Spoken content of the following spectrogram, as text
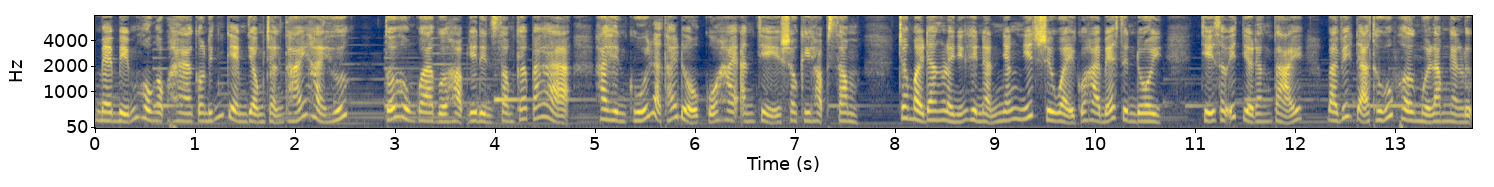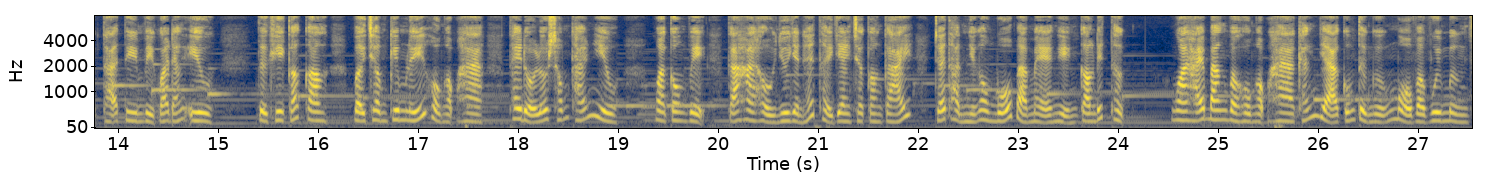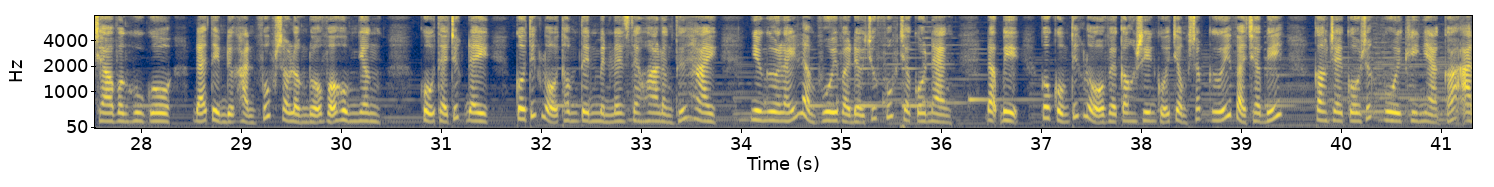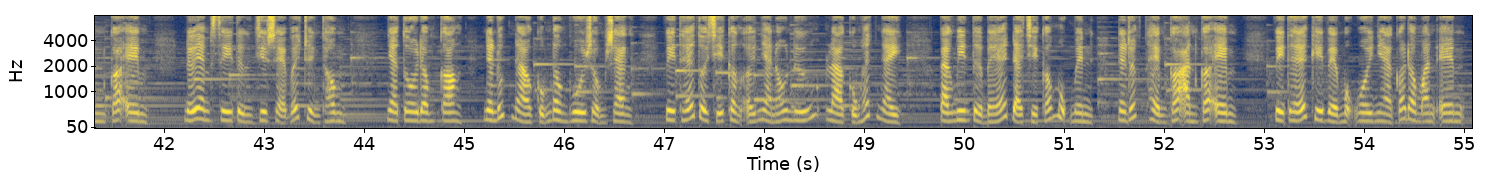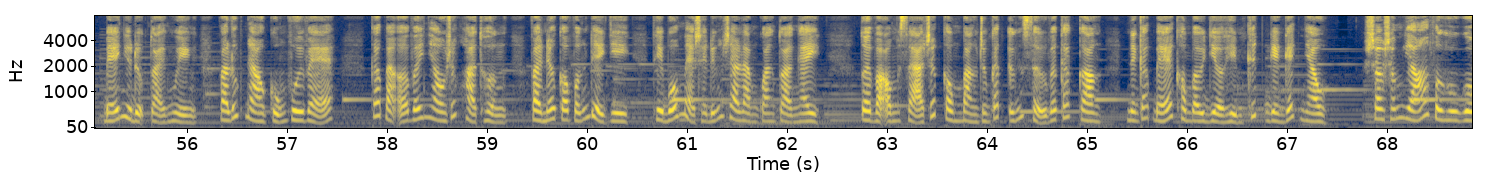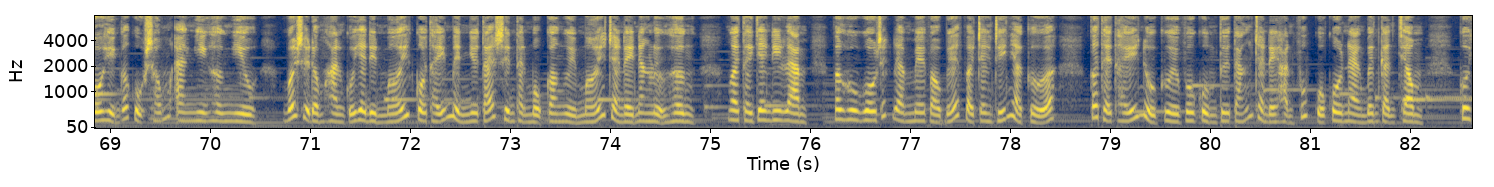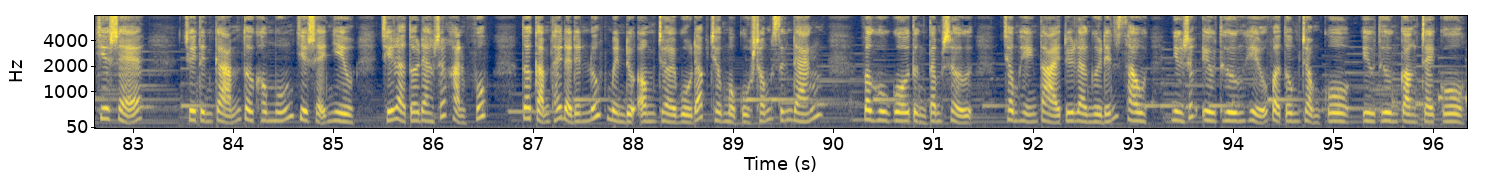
Mẹ bỉm Hồ Ngọc Hà còn đính kèm dòng trạng thái hài hước. Tối hôm qua vừa họp gia đình xong các bác ạ. À. Hai hình cuối là thái độ của hai anh chị sau khi họp xong. Trong bài đăng là những hình ảnh nhắn nhít siêu quậy của hai bé sinh đôi. Chỉ sau ít giờ đăng tải, bài viết đã thu hút hơn 15.000 lượt thả tim vì quá đáng yêu. Từ khi có con, vợ chồng Kim Lý Hồ Ngọc Hà thay đổi lối sống khá nhiều. Ngoài công việc, cả hai hầu như dành hết thời gian cho con cái, trở thành những ông bố bà mẹ nghiện con đích thực. Ngoài Hải Băng và Hồ Ngọc Hà, khán giả cũng từng ngưỡng mộ và vui mừng cho Vân Hugo đã tìm được hạnh phúc sau lần đổ vỡ hôn nhân. Cụ thể trước đây, cô tiết lộ thông tin mình lên xe hoa lần thứ hai. Nhiều người lấy làm vui và đều chúc phúc cho cô nàng. Đặc biệt, cô cũng tiết lộ về con riêng của chồng sắp cưới và cho biết con trai cô rất vui khi nhà có anh, có em. Nữ MC từng chia sẻ với truyền thông, Nhà tôi đông con nên lúc nào cũng đông vui rộn ràng. Vì thế tôi chỉ cần ở nhà nấu nướng là cũng hết ngày. Bạn Biên từ bé đã chỉ có một mình nên rất thèm có anh có em. Vì thế khi về một ngôi nhà có đông anh em, bé như được toại nguyện và lúc nào cũng vui vẻ. Các bạn ở với nhau rất hòa thuận và nếu có vấn đề gì thì bố mẹ sẽ đứng ra làm quan tòa ngay. Tôi và ông xã rất công bằng trong cách ứng xử với các con nên các bé không bao giờ hiềm khích ghen ghét nhau. Sau sóng gió, Vân Hugo hiện có cuộc sống an nhiên hơn nhiều. Với sự đồng hành của gia đình mới, cô thấy mình như tái sinh thành một con người mới tràn đầy năng lượng hơn. Ngoài thời gian đi làm, Vân Hugo rất đam mê vào bếp và trang trí nhà cửa. Có thể thấy nụ cười vô cùng tươi tắn tràn đầy hạnh phúc của cô nàng bên cạnh chồng. Cô chia sẻ, Chuyện tình cảm tôi không muốn chia sẻ nhiều, chỉ là tôi đang rất hạnh phúc. Tôi cảm thấy đã đến lúc mình được ông trời bù đắp cho một cuộc sống xứng đáng. Vân Hugo từng tâm sự, chồng hiện tại tuy là người đến sau, nhưng rất yêu thương, hiểu và tôn trọng cô, yêu thương con trai cô.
